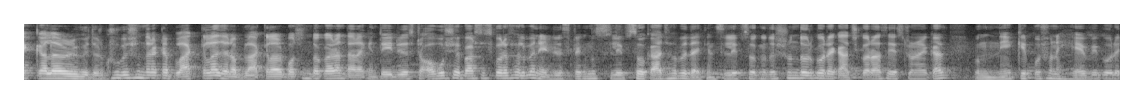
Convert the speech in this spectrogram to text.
এক কালারের ভিতর, খুবই সুন্দর একটা ব্ল্যাক কালার যারা ব্ল্যাক কালার পছন্দ করেন, তারা কিন্তু এই ড্রেসটা অবশ্যই পারচেস করে ফেলবেন, এই ড্রেসটা কিন্তু স্লিপসও কাজ হবে, দেখেন স্লিপসও কিন্তু সুন্দর করে কাজ করা আছে স্টোনের কাজ, এবং নেকের পোষণে হেভি করে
